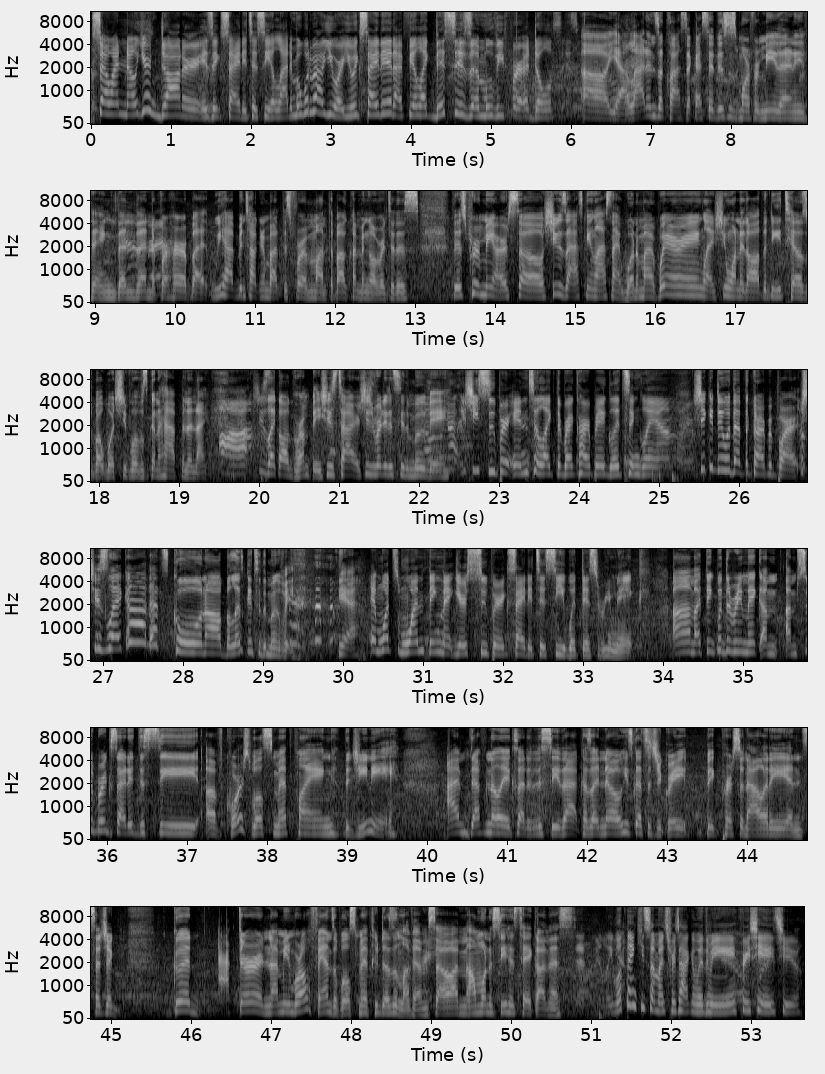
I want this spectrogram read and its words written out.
So I know your daughter is excited to see Aladdin, but what about you? Are you excited? I feel like this is a movie for adults. well. Uh, yeah, Aladdin's a classic. I said this is more for me than anything than, than for her, but we have been talking about this for a month about coming over to this this premiere. So she was asking last night, what am I wearing? Like she wanted all the details about what she what was gonna happen tonight. Aw. She's like all grumpy. She's tired. She's ready to see the movie. Is she super into like the red carpet, glitz and glam? She could do without the carpet part. She's like, ah, that's cool and all, but let's get to the movie. yeah. And what's one thing that you're super excited to see with this remake? Um, I think with the remake, I'm I'm super excited to see, of course, Will Smith playing the genie. I'm definitely excited to see that because I know he's got such a great big personality and such a good actor. And I mean, we're all fans of Will Smith. Who doesn't love him? So I'm, I want to see his take on this. Definitely. Well, thank you so much for talking with me. Appreciate you.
